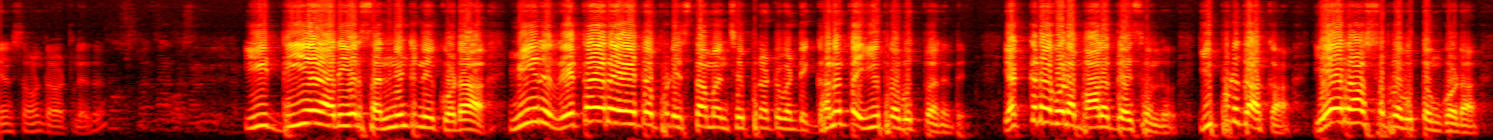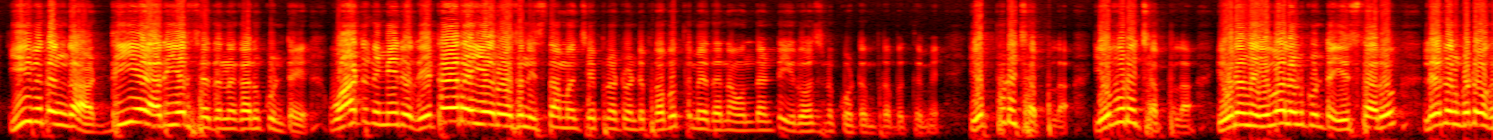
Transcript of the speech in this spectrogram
ఏం సౌండ్ అవ్వట్లేదు ఈ డిఏ అరియర్స్ అన్నింటినీ కూడా మీరు రిటైర్ అయ్యేటప్పుడు ఇస్తామని చెప్పినటువంటి ఘనత ఈ ప్రభుత్వానిది. ఎక్కడ కూడా భారతదేశంలో ఇప్పుడు దాకా ఏ రాష్ట్ర ప్రభుత్వం కూడా ఈ విధంగా డిఏ అరియర్స్ ఏదైనా కనుక్కుంటే వాటిని మీరు రిటైర్ అయ్యే రోజున ఇస్తామని చెప్పినటువంటి ప్రభుత్వం ఏదైనా ఉందంటే ఈ రోజున కూటమి ప్రభుత్వమే. ఎప్పుడు చెప్పలా? ఎవరు చెప్పలా? ఎవరైనా ఇవ్వాలనుకుంటే ఇస్తారు. లేదనుకుంటే ఒక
